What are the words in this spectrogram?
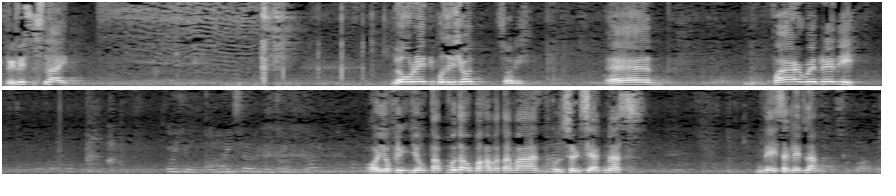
Release slide. Low ready position. Sorry. And fire when ready. Uy, yung kamay, sir. Yung finger. O yung, yung tab mo daw, baka matamaan. Concern si Agnas. Hindi, saglit lang.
